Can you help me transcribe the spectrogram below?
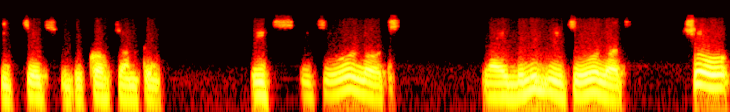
it takes to become something. It's it's a whole lot. Like believe it's a whole lot. So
